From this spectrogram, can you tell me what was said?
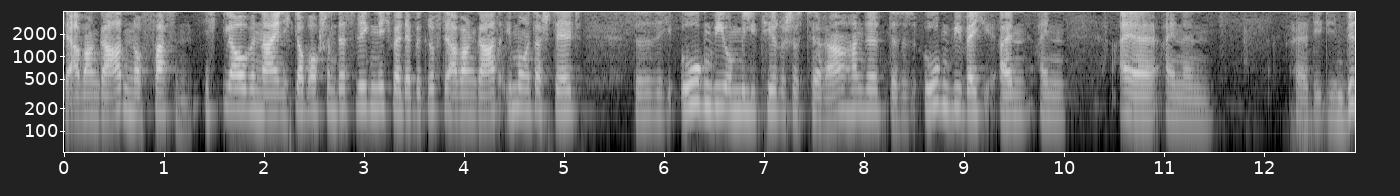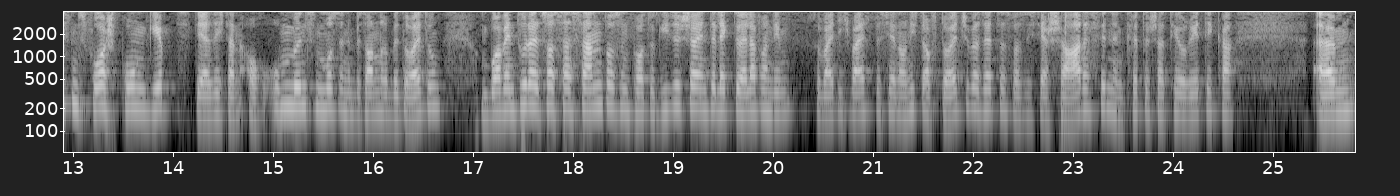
der Avantgarden noch fassen? Ich glaube nein. Ich glaube auch schon deswegen nicht, weil der Begriff der Avantgarde immer unterstellt, dass es sich irgendwie um militärisches Terrain handelt, dass es irgendwie welch ein, ein, äh, einen die, diesen Wissensvorsprung gibt, der sich dann auch ummünzen muss in eine besondere Bedeutung. Und Boaventura de Sosa Santos, ein portugiesischer Intellektueller, von dem, soweit ich weiß, bisher noch nichts auf Deutsch übersetzt ist, was ich sehr schade finde, ein kritischer Theoretiker, ähm,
